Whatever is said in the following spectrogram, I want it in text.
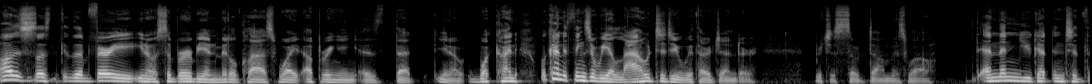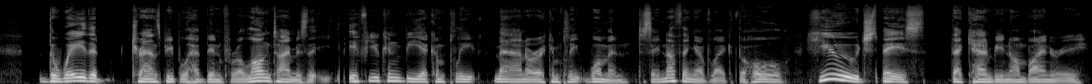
Oh, this is a, the very you know suburban middle class white upbringing is that you know what kind what kind of things are we allowed to do with our gender, which is so dumb as well. And then you get into the, the way that trans people have been for a long time is that if you can be a complete man or a complete woman, to say nothing of like the whole huge space that can be non-binary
